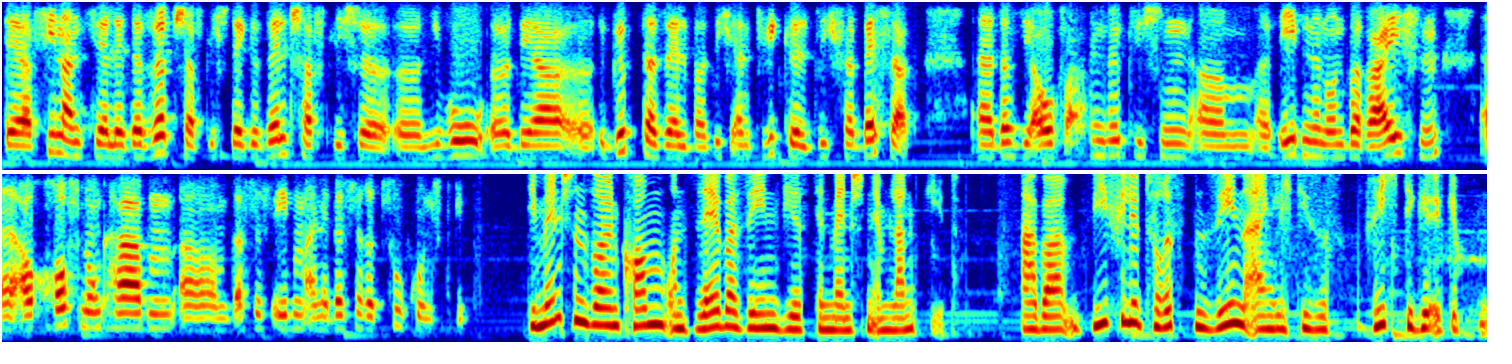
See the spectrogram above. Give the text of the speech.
der finanzielle, der wirtschaftliche, der gesellschaftliche äh, Niveau äh, der Ägypter selber sich entwickelt, sich verbessert, dass sie auf allen möglichen ähm, Ebenen und Bereichen auch Hoffnung haben, ähm, dass es eben eine bessere Zukunft gibt. Die Menschen sollen kommen und selber sehen, wie es den Menschen im Land geht. Aber wie viele Touristen sehen eigentlich dieses richtige Ägypten?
